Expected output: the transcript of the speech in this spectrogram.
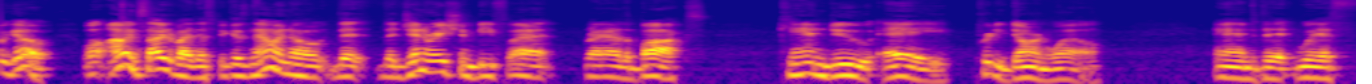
we go. Well, I'm excited by this because now I know that the Generation B flat right out of the box can do A pretty darn well. And that with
